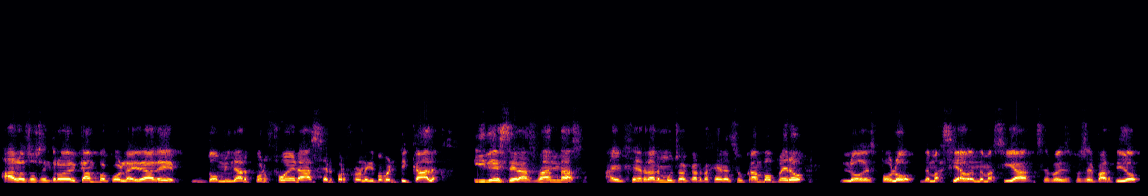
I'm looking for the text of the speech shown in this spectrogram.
a los dos centros del campo con la idea de dominar por fuera, ser por fuera un equipo vertical y desde las bandas a encerrar mucho al Cartagena en su campo, pero lo despobló demasiado, en demasía, después del partido,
